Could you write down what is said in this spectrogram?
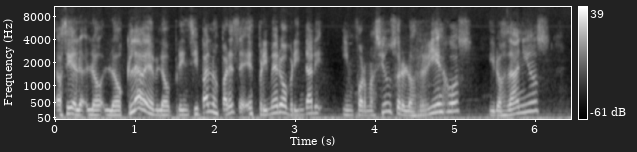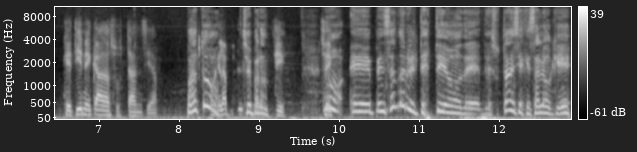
así que lo clave, lo principal nos parece es primero brindar información sobre los riesgos y los daños que tiene cada sustancia. ¿Pato? La- Sí, perdón. Sí, sí. No, eh, pensando en el testeo de, sustancias, que es algo que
